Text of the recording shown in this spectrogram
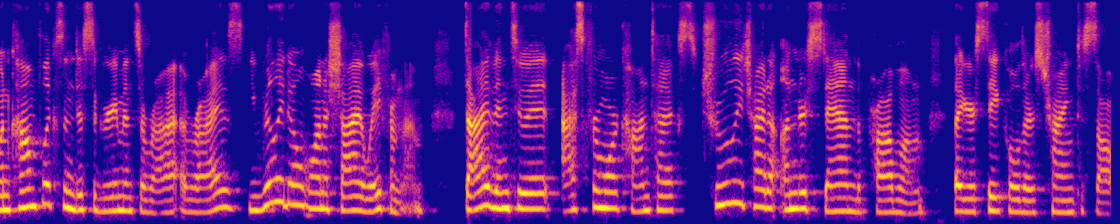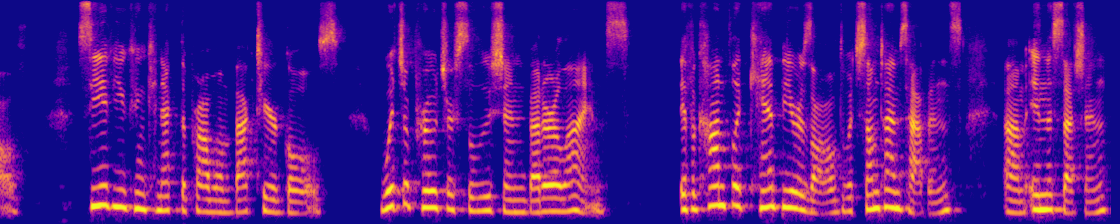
When conflicts and disagreements arise, you really don't want to shy away from them. Dive into it, ask for more context, truly try to understand the problem that your stakeholder is trying to solve. See if you can connect the problem back to your goals. Which approach or solution better aligns? If a conflict can't be resolved, which sometimes happens, um, in the session,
